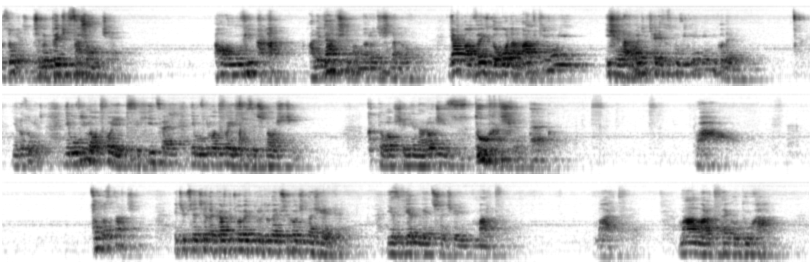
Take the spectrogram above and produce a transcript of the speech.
Rozumiesz? Żeby być w zarządzie. A on mówi, ale jak się mam narodzić na nowo? Jak mam wejść do łona matki mojej i się narodzić? A Jezus mówi, nie, nie, Nikodemie. Nie rozumiesz? Nie mówimy o Twojej psychice, nie mówimy o Twojej fizyczności. Kto się nie narodzi z Ducha Świętego. Wow. Co to znaczy? Wiecie, przyjaciele, każdy człowiek, który tutaj przychodzi na ziemię, jest w jednej trzeciej martwy. Martwy. Ma martwego ducha.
